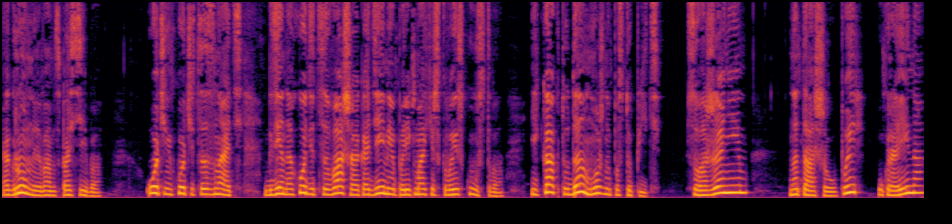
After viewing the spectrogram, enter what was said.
Огромное вам спасибо. Очень хочется знать, где находится ваша Академия парикмахерского искусства и как туда можно поступить. С уважением, Наташа Упырь, Украина,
